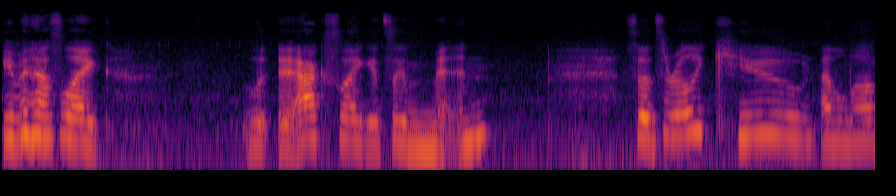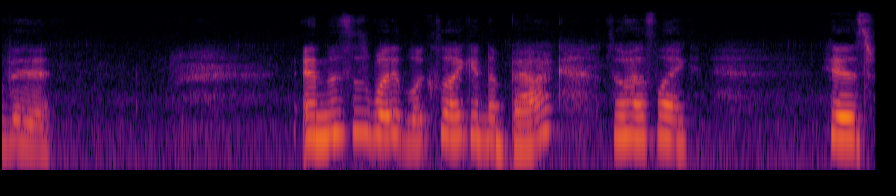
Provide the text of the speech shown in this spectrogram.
even has like, it acts like it's a mitten. So it's really cute. I love it. And this is what it looks like in the back. So it has like his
